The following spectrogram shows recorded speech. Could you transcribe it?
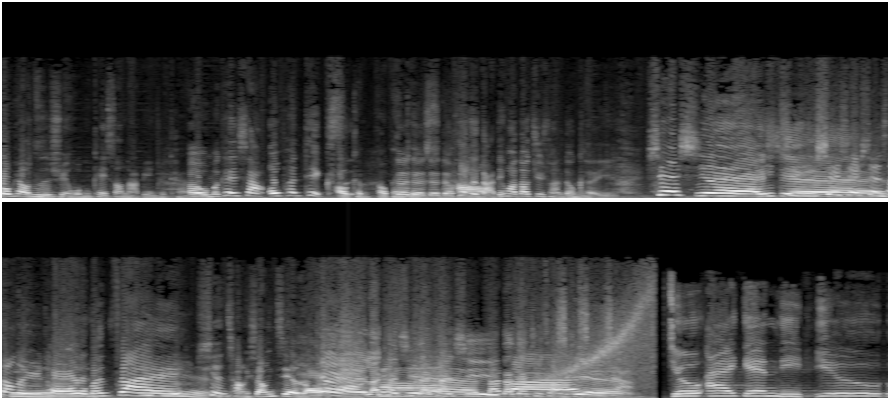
购票资讯我们可以上哪边去看？呃，我们可以上 OpenTix，Open，对对对对，或者打电话到剧团都可以。谢谢一静，谢谢线上的雨桐，我们在现场相见喽！对，来看戏，来看戏，大家剧场见。就爱点你 UFO。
